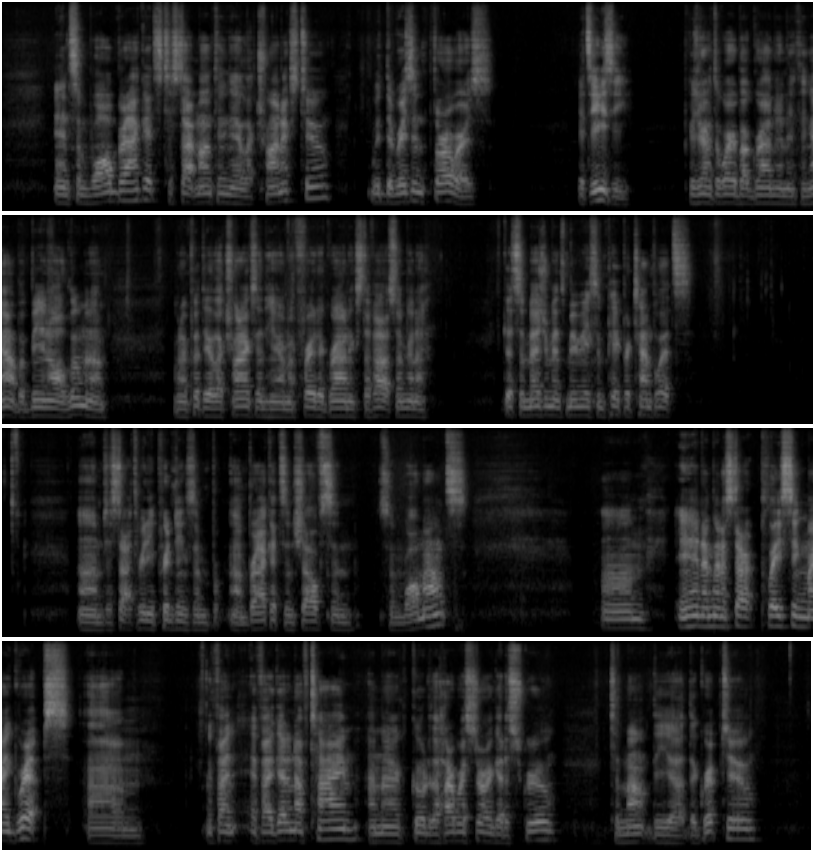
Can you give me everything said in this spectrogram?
and some wall brackets to start mounting the electronics to. With the resin throwers, it's easy because you don't have to worry about grounding anything out. But being all aluminum, when I put the electronics in here, I'm afraid of grounding stuff out. So I'm going to get some measurements, maybe make some paper templates um, to start 3D printing some um, brackets and shelves and some wall mounts. Um, and I'm going to start placing my grips. Um, if I if I get enough time, I'm going to go to the hardware store and get a screw to mount the uh, the grip to.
